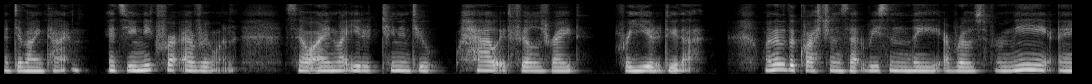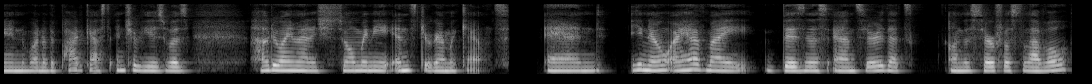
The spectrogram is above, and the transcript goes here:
at divine time? It's unique for everyone. So I invite you to tune into how it feels right for you to do that. One of the questions that recently arose for me in one of the podcast interviews was how do I manage so many Instagram accounts? And, you know, I have my business answer that's on the surface level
